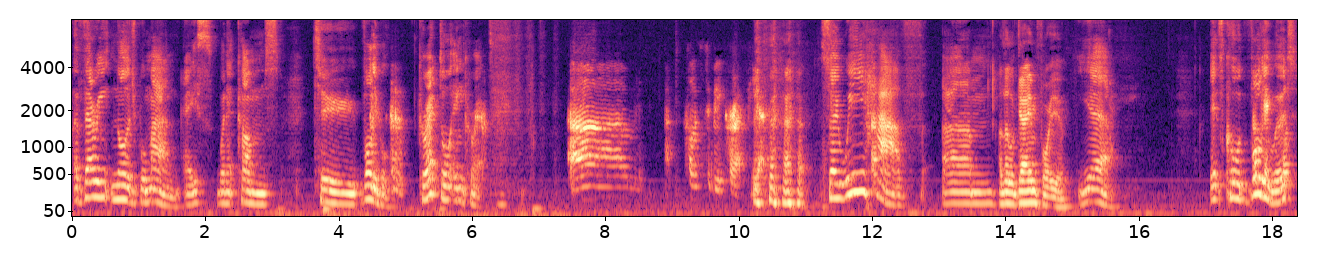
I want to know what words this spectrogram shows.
a very knowledgeable man, Ace, when it comes to volleyball. Correct or incorrect? Um, close to be correct. Yes. So we have, um, a little game for you. yeah. It's called Volleywood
